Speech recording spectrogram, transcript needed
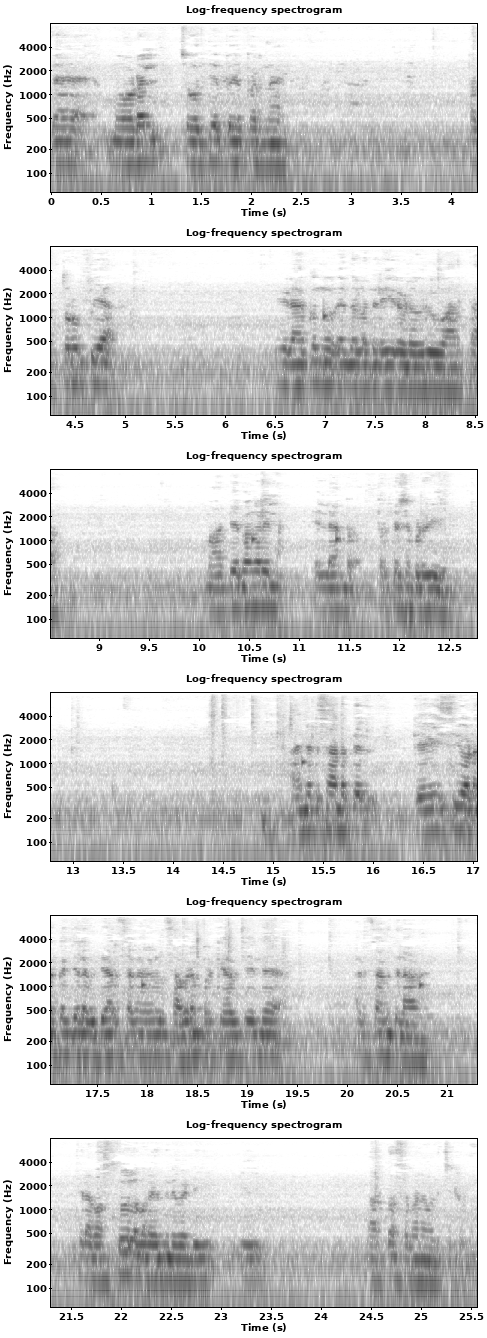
പരീക്ഷ മോഡൽ ചോദ്യ പേപ്പറിന് പത്ത് റുപ്യ ഈടാക്കുന്നു എന്നുള്ള നിലയിലുള്ള ഒരു വാർത്ത മാധ്യമങ്ങളിൽ എല്ലാം പ്ര- പ്രത്യക്ഷപ്പെടുകയും അതിന്റെ അടിസ്ഥാനത്തിൽ കെ ഐ സി അടക്കം ചില വിദ്യാർത്ഥി സംഘടനകൾ സമരം പ്രഖ്യാപിച്ചതിന്റെ അടിസ്ഥാനത്തിലാണ് ചില വസ്തുക്കൾ പറയുന്നതിന് വേണ്ടി ഈ വാർത്താ സമ്മേളനം വിളിച്ചിട്ടുള്ളത്.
